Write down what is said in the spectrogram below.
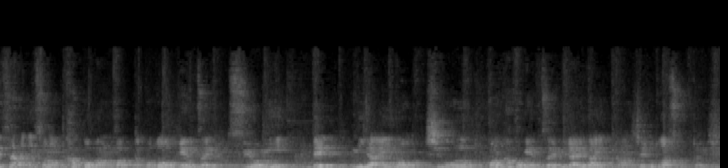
でさらにその過去頑張ったことを現在の強みで未来の志望動機。この過去現在未来が一貫していることがすごく大事。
